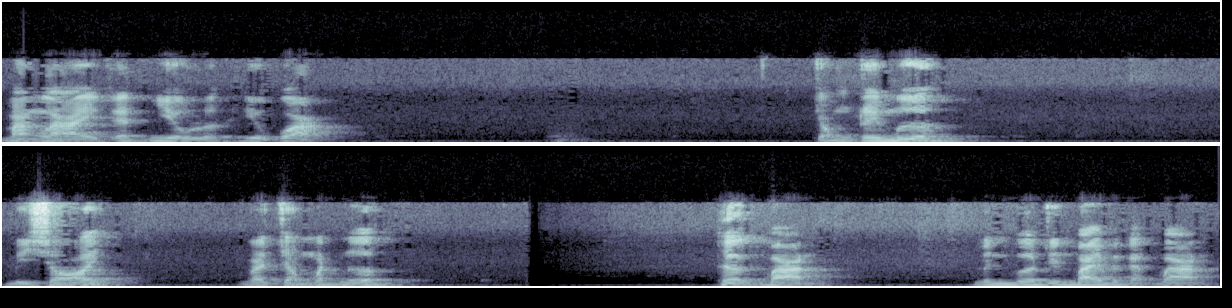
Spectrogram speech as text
mang lại rất nhiều lực hiệu quả. Chống trời mưa, bị sói và chống mất nước thưa các bạn mình vừa trình bày với các bạn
